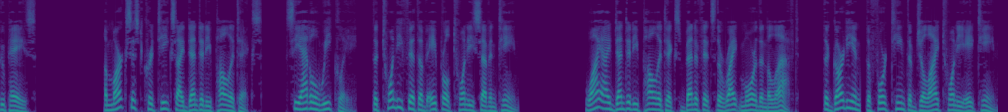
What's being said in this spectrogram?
Who Pays? A Marxist Critiques Identity Politics. Seattle Weekly. 25 April 2017. Why Identity Politics Benefits the Right More Than the Left. The Guardian, 14 July 2018.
